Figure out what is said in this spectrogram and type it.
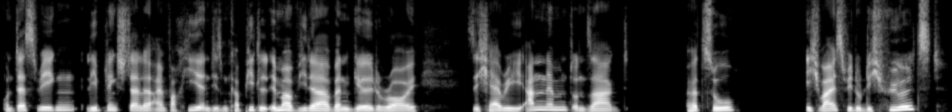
Und deswegen Lieblingsstelle einfach hier in diesem Kapitel immer wieder, wenn Gilderoy sich Harry annimmt und sagt, hör zu, ich weiß, wie du dich fühlst,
